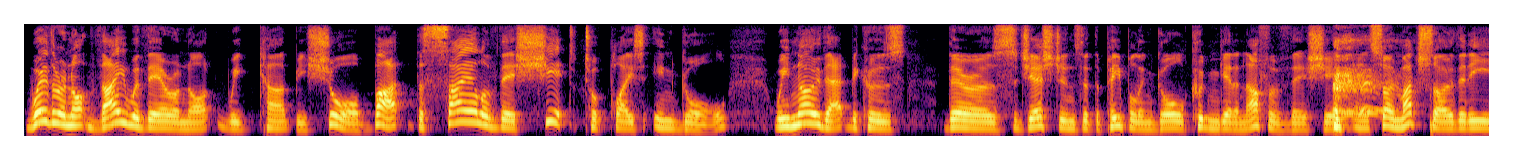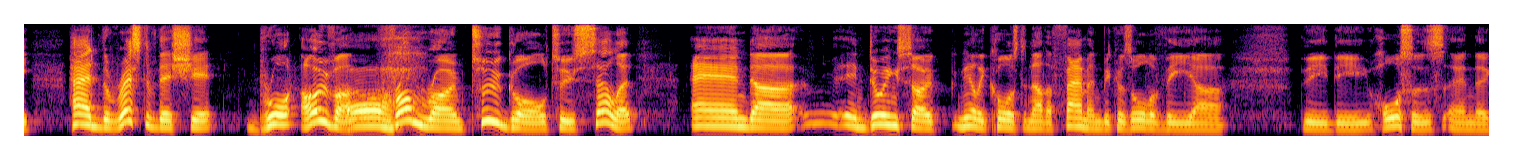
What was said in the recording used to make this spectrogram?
Whether or not they were there or not, we can't be sure. But the sale of their shit took place in Gaul. We know that because there are suggestions that the people in Gaul couldn't get enough of their shit, and so much so that he had the rest of their shit brought over from Rome to Gaul to sell it. And uh, in doing so, nearly caused another famine because all of the uh, the the horses and the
